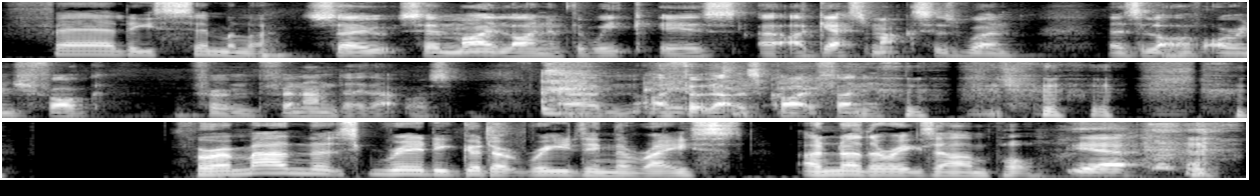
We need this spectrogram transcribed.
fairly similar. So, so my line of the week is uh, I guess Max has won. There's a lot of orange fog from Fernando. That was. Um, I thought that was quite funny. For a man that's really good at reading the race, another example. Yeah.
